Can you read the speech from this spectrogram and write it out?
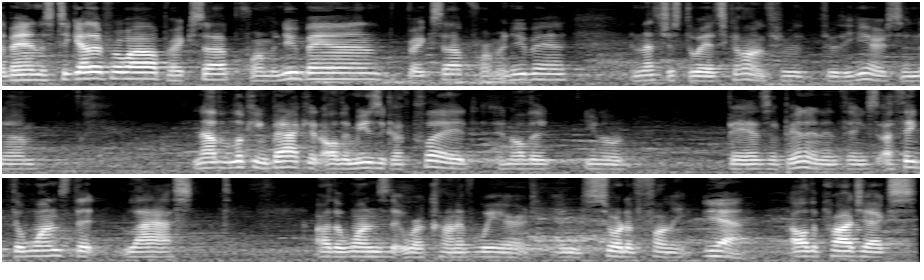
the band is together for a while, breaks up, form a new band, breaks up, form a new band, and that's just the way it's gone through through the years. And um, now that looking back at all the music I've played and all the you know bands I've been in and things, I think the ones that last are the ones that were kind of weird and sort of funny. yeah. All the projects,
